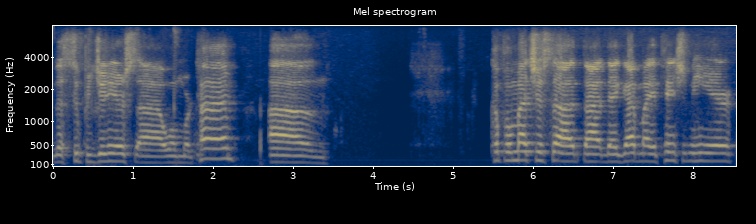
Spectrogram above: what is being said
the Super Juniors uh, one more time. Um, couple matches that, that that got my attention here.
